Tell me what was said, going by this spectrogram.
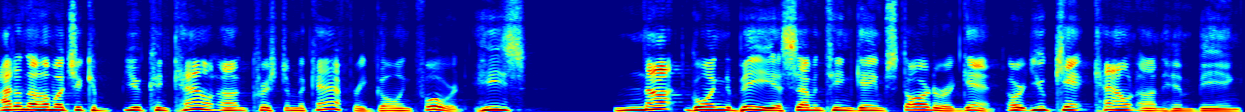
I don't know how much you can you can count on Christian McCaffrey going forward. He's not going to be a 17 game starter again, or you can't count on him being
